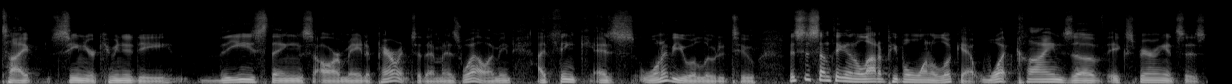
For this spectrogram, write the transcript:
type senior community, these things are made apparent to them as well. I mean, I think, as one of you alluded to, this is something that a lot of people want to look at. What kinds of experiences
